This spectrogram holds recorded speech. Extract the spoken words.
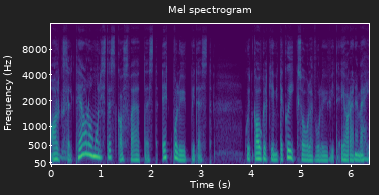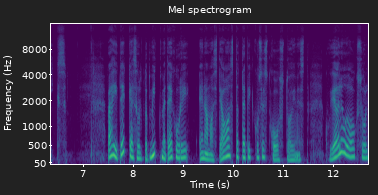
algselt healoomulistest kasvajatest ehk polüüpidest, kuid kaugeltki mitte kõik soolevulüüvid ei arene vähiks. vähiteke sõltub mitme teguri enamasti aastatepikkusest koostoimest, kui elu jooksul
